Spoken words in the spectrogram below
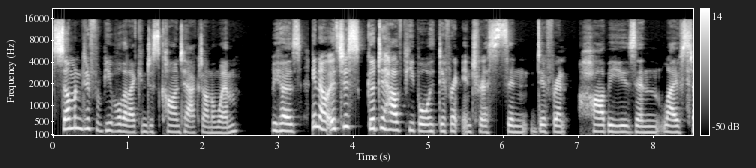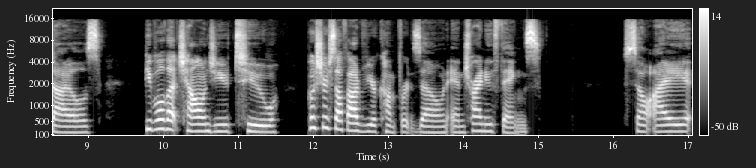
so many different people that I can just contact on a whim. Because, you know, it's just good to have people with different interests and different hobbies and lifestyles, people that challenge you to push yourself out of your comfort zone and try new things. So I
